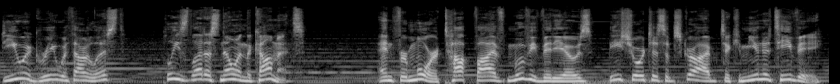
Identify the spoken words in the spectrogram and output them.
Do you agree with our list? Please let us know in the comments. And for more top 5 movie videos, be sure to subscribe to Community TV.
